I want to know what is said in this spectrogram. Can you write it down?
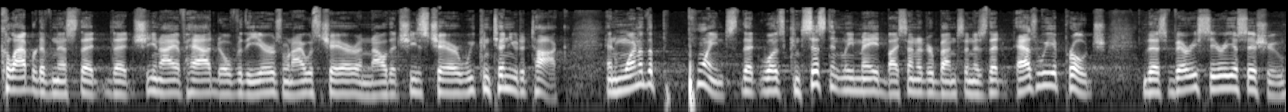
collaborativeness that, that she and I have had over the years when I was chair and now that she's chair, we continue to talk. And one of the points that was consistently made by Senator Benson is that as we approach this very serious issue,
